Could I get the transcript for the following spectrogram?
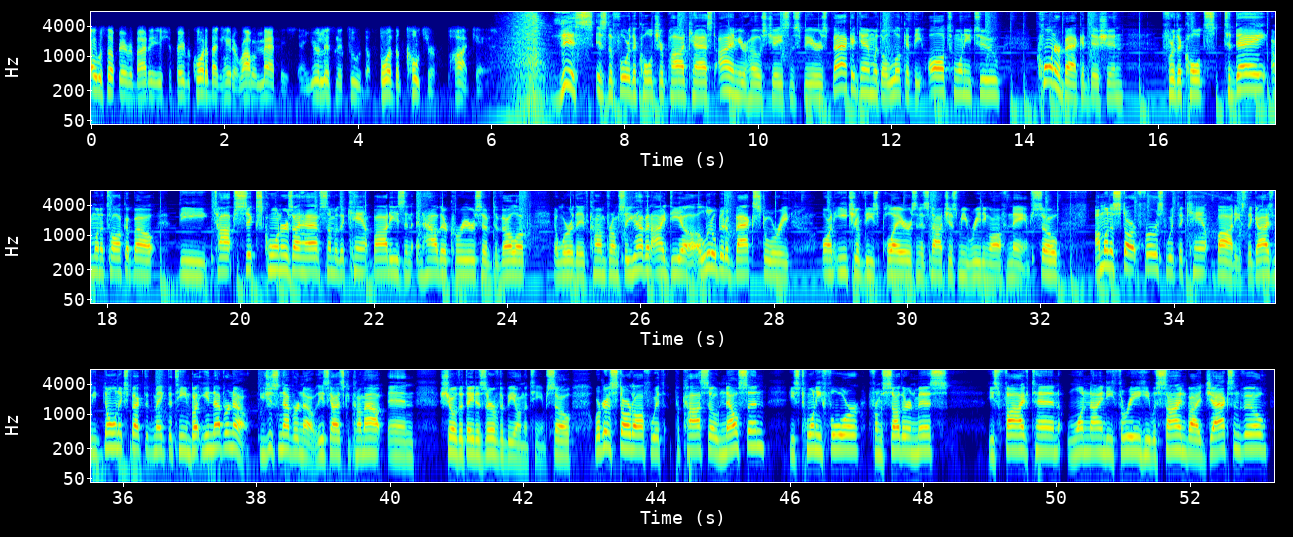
Hey, what's up, everybody? It's your favorite quarterback hater, Robert Mathis, and you're listening to the For the Culture podcast. This is the For the Culture podcast. I am your host, Jason Spears, back again with a look at the All 22 cornerback edition for the Colts. Today, I'm going to talk about the top six corners I have, some of the camp bodies, and, and how their careers have developed and where they've come from. So you have an idea, a little bit of backstory on each of these players, and it's not just me reading off names. So I'm going to start first with the camp bodies, the guys we don't expect to make the team, but you never know. You just never know. These guys could come out and show that they deserve to be on the team. So we're going to start off with Picasso Nelson. He's 24 from Southern Miss. He's 5'10, 193. He was signed by Jacksonville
